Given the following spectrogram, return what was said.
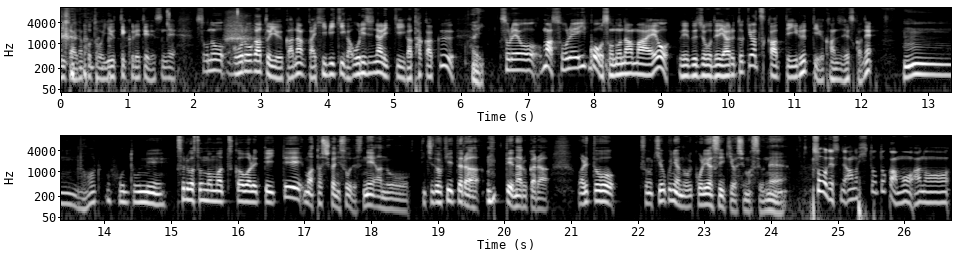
みたいなことを言ってくれてですね、その語呂がというか、なんか響きが、オリジナリティが高く、はい。それを、まあ、それ以降、その名前をウェブ上でやるときは使っているっていう感じですかね。うーん、なるほどね。それがそのまま使われていて、まあ確かにそうですね。あの、一度聞いたら、んってなるから、割とその記憶には残りやすい気はしますよね。そうですね、あの人とかも、あの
